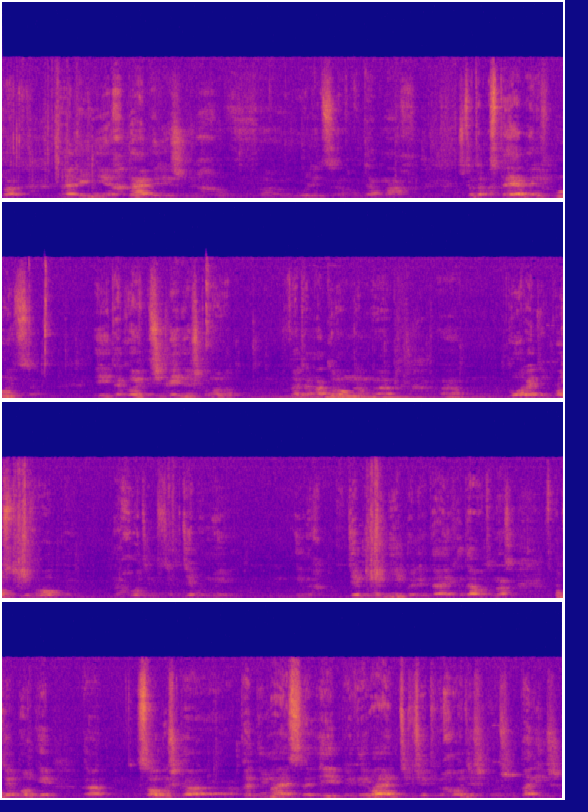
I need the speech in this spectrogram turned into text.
в линиях набережных, улицах, в домах, что-то постоянно рифмуется. И такое впечатление, что мы вот в этом огромном э, э, городе пост Европы находимся, где бы мы ни, где бы мы ни были, да, и когда вот у нас в Петербурге э, солнышко поднимается и пригревает чуть-чуть, выходишь, потому что Париж.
